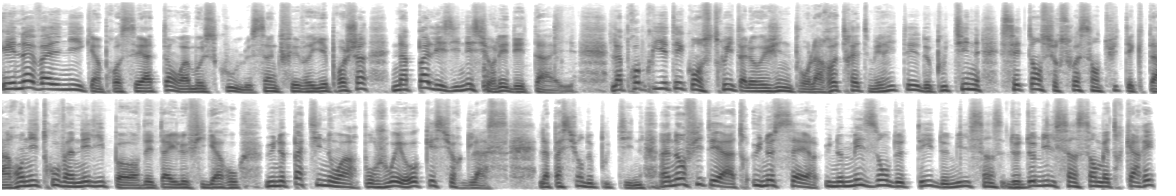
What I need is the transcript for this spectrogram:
Et Navalny, qu'un procès attend à Moscou le 5 février prochain, n'a pas lésiné sur les détails. La propriété construite à l'origine pour la retraite méritée de Poutine s'étend sur 68 hectares. On y trouve un héliport, détaille le Figaro, une patinoire pour jouer au hockey sur glace, la passion de Poutine, un amphithéâtre, une serre, une maison de thé de, 2500 mètres carrés,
